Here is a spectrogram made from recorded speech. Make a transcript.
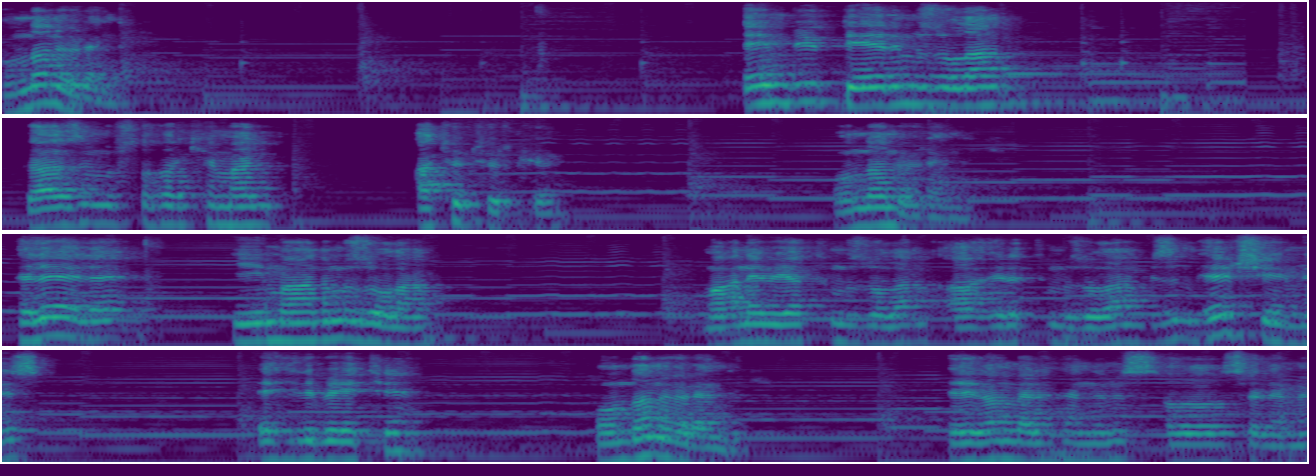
Bundan öğrendik. En büyük değerimiz olan Gazi Mustafa Kemal Atatürk'ü ondan öğrendik. Hele hele imanımız olan, maneviyatımız olan, ahiretimiz olan bizim her şeyimiz Ehli Beyti ondan öğrendik. Peygamber Efendimiz sallallahu aleyhi ve sellem'i,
